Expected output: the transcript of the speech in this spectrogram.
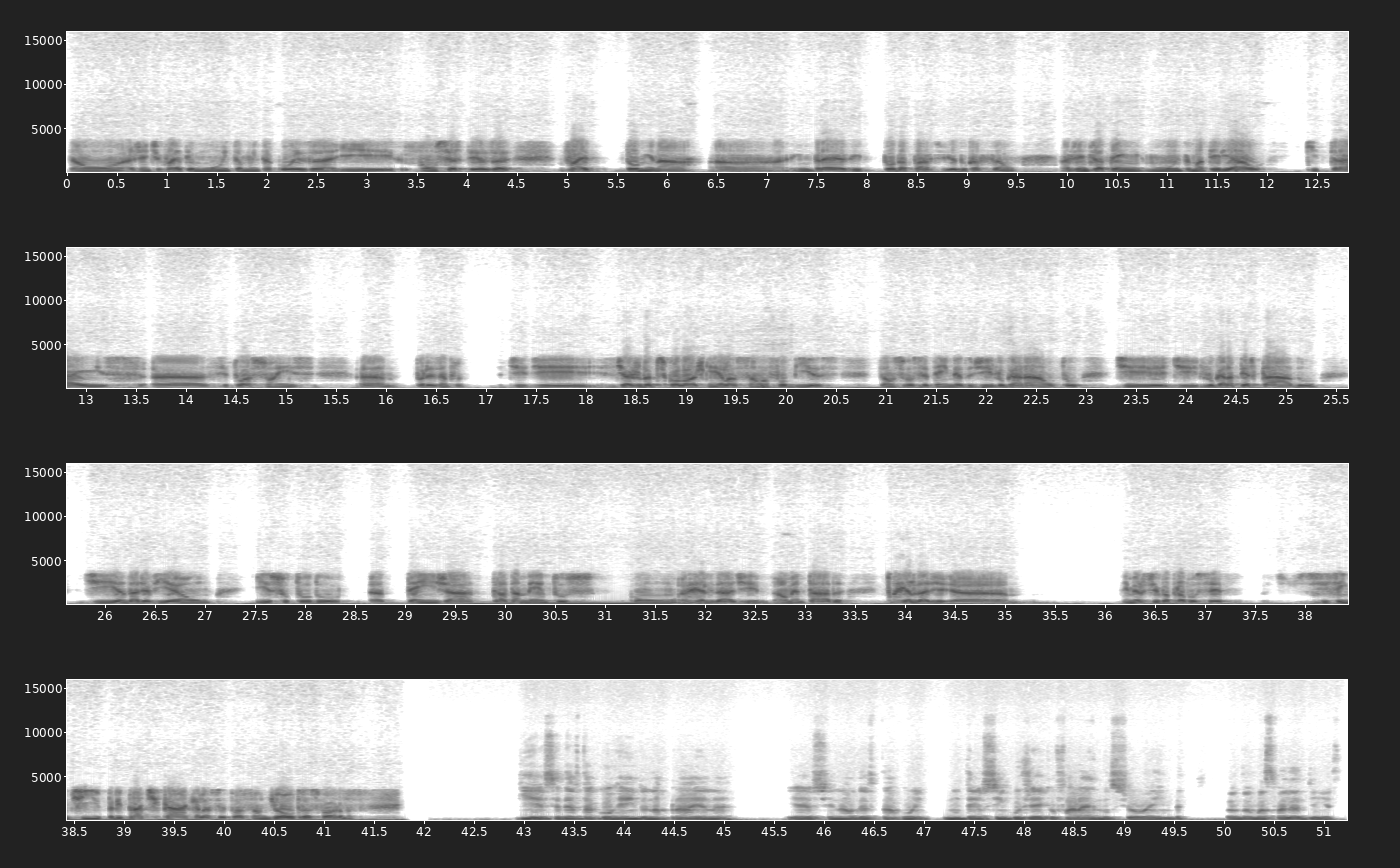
Então, a gente vai ter muita, muita coisa e com certeza vai dominar uh, em breve toda a parte de educação. A gente já tem muito material que traz uh, situações, uh, por exemplo, de, de, de, ajuda psicológica em relação a fobias. Então, se você tem medo de lugar alto, de, de lugar apertado, de andar de avião, isso tudo uh, tem já tratamentos com a realidade aumentada, a realidade imersiva para você se sentir e praticar aquela situação de outras formas. Gui, você deve estar correndo na praia, né? E aí o sinal deve estar ruim. Não tem o 5G que o Farai anunciou ainda, então dá umas falhadinhas.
